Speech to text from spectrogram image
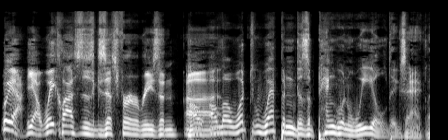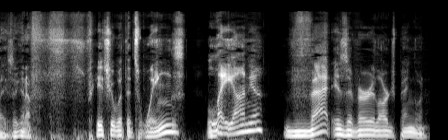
Well, yeah, yeah. Weight classes exist for a reason. Uh, Al- Although, what weapon does a penguin wield exactly? Is it going to f- hit you with its wings? Lay on you? That is a very large penguin.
